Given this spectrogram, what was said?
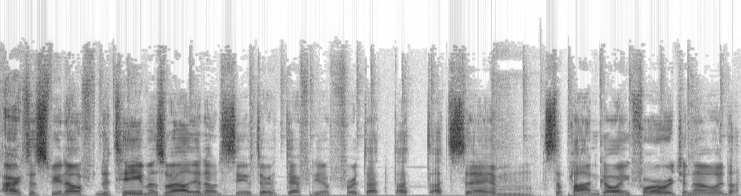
artists we know from the team as well. You know, to see if they're definitely up for it. That that that's um it's the plan going forward. You know, and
